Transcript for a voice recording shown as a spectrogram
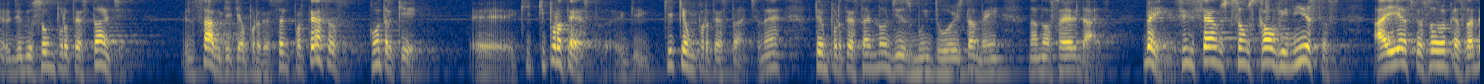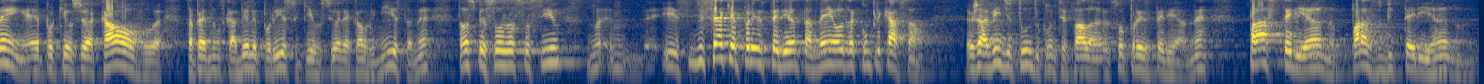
Eu digo, eu sou um protestante. Ele sabe o que é o protestante? Protestas contra quê? É, que, que, protesto? O que, que, é um protestante? Né? O termo protestante não diz muito hoje também na nossa realidade. Bem, se dissermos que somos calvinistas, aí as pessoas vão pensar, bem, é porque o senhor é calvo, está perdendo os cabelos, é por isso que o senhor é calvinista, né? Então as pessoas associam. E se disser que é presbiteriano também é outra complicação. Eu já vi de tudo quando se fala, eu sou presbiteriano, né? Prasteriano, presbiteriano,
